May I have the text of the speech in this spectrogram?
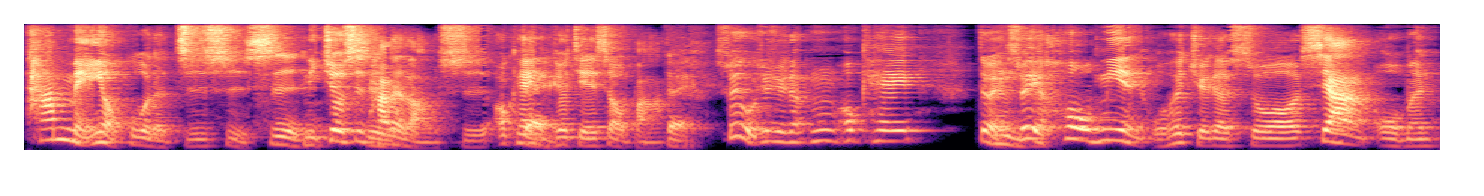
他没有过的知识，是你就是他的老师，OK，你就接受吧。对，所以我就觉得，嗯，OK，对，嗯、所以后面我会觉得说，像我们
